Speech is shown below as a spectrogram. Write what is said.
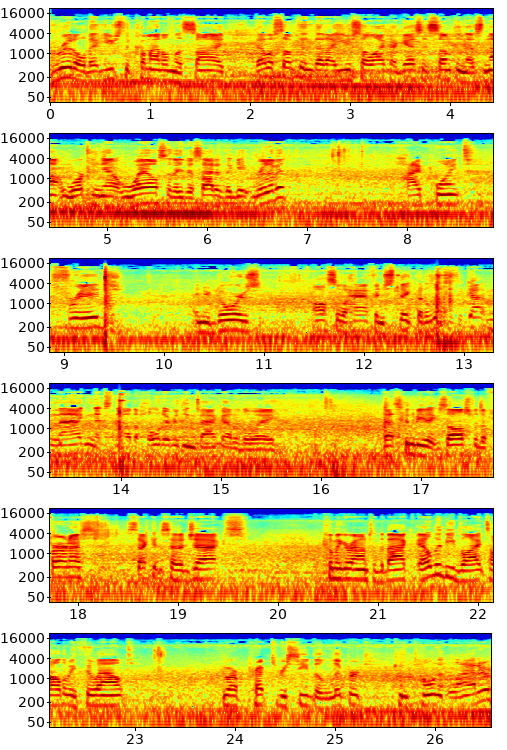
griddle that used to come out on the side. That was something that I used to like. I guess it's something that's not working out well, so they decided to get rid of it. High point fridge, and your doors also a half inch thick, but at least you got magnets now to hold everything back out of the way. That's gonna be the exhaust for the furnace. Second set of jacks. Coming around to the back, LED lights all the way throughout. You are prepped to receive the Lippert component ladder.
